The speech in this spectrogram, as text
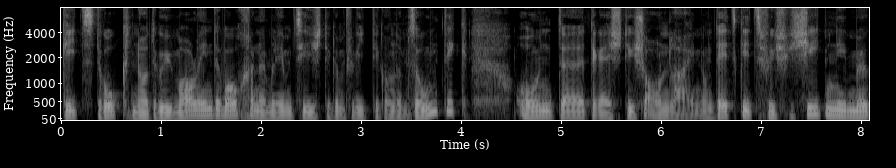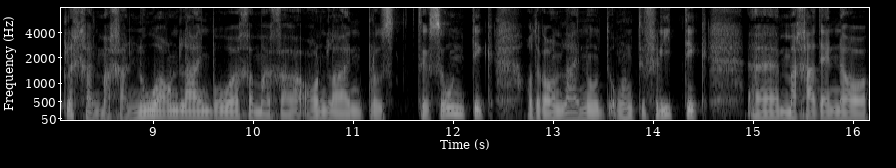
gibt es Druck noch dreimal in der Woche, nämlich am Dienstag, am Freitag und am Sonntag. Und äh, der Rest ist online. Und jetzt gibt es verschiedene Möglichkeiten. Man kann nur online buchen, man kann online plus der Sonntag oder online und, der Freitag. Äh, man kann dann noch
